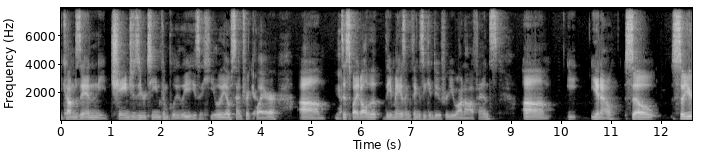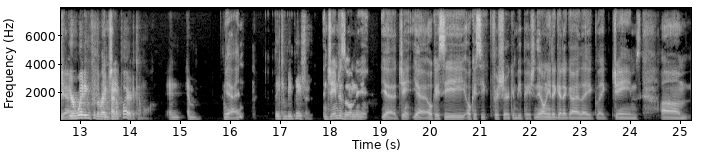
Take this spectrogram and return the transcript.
he comes in and he changes your team completely he's a heliocentric yeah. player um yeah. despite all the the amazing things he can do for you on offense um he, you know so so you're yeah. you're waiting for the right and kind James, of player to come along and and yeah, and they can be patient. And James is only yeah, James, yeah, OKC, OKC for sure can be patient. They don't need to get a guy like like James. Um,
